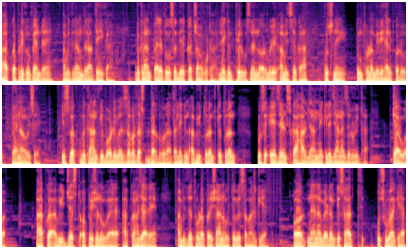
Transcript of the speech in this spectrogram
आप कपड़े क्यों पहन रहे हैं? अमित ने अंदर आते ही कहा। विक्रांत पहले तो उसे देखकर चौंक उठा, लेकिन फिर उसने नॉर्मली अमित से कहा, कुछ नहीं, तुम थोड़ा मेरी हेल्प करो, पहनाओ इसे। इस वक्त विक्रांत की बॉडी में ज़बरदस्त दर्द हो रहा था, लेकिन अभी तुरंत के तुरंत उसे एजेंट्स का हाल जानने के लिए जाना ज़रूरी था। क्या हुआ? आपका अभी जस्ट ऑपरेशन हुआ है, आप कहाँ जा रहे हैं? अमित ने थोड़ा परेशान होते हुए सवाल किया। और नैना मैडम के साथ कुछ हुआ क्या?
